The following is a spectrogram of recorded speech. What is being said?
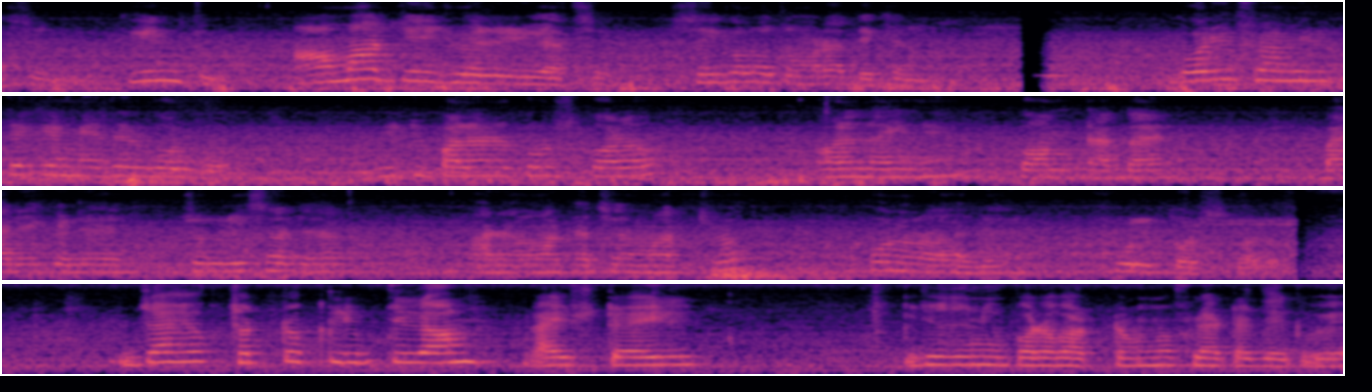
আসেনি। কিন্তু আমার যে জুয়েলারি আছে সেইগুলো তোমরা দেখে নাও। গরিব ফ্যামিলি থেকে মেয়েদের বলব বিউটি পার্লারের কোর্স করো। অনলাইনে কম টাকায়, বাইরে গেলে চল্লিশ হাজার। আর আমার কাছে মাত্র পনেরো হাজার ফুল কোর্স করো। যাই হোক ছোট্ট ক্লিপ দিলাম লাইফস্টাইল কিছুদিনই পর আবার একটা অন্য ফ্ল্যাটে দেখবে।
